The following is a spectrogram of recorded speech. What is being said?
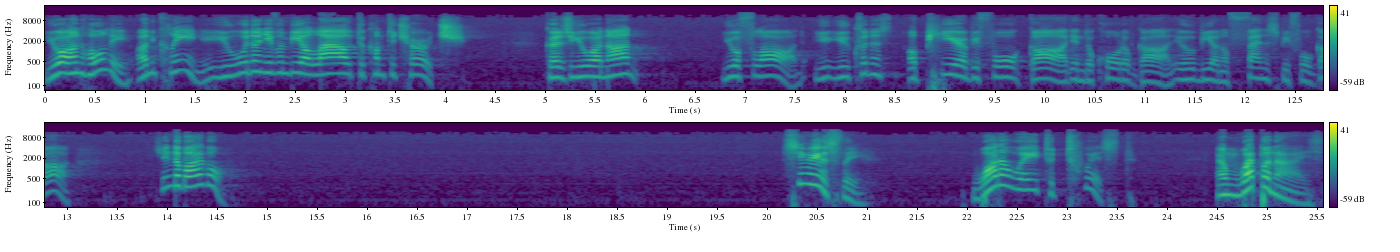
you are unholy, unclean. You wouldn't even be allowed to come to church because you are not, you're flawed. You, you couldn't appear before God in the court of God. It would be an offense before God. It's in the Bible. Seriously, what a way to twist and weaponize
